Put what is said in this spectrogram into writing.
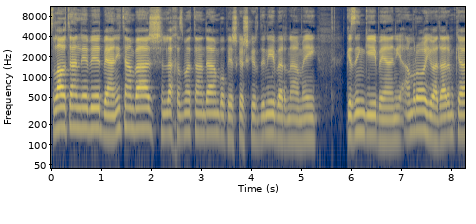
سڵاوتان لێبێت بەیانیتان باش لە خزمەتتاندام بۆ پێشکەشکردنی بەرنامەی گزنگی بەیانی ئەمڕۆ هیوادارم کە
